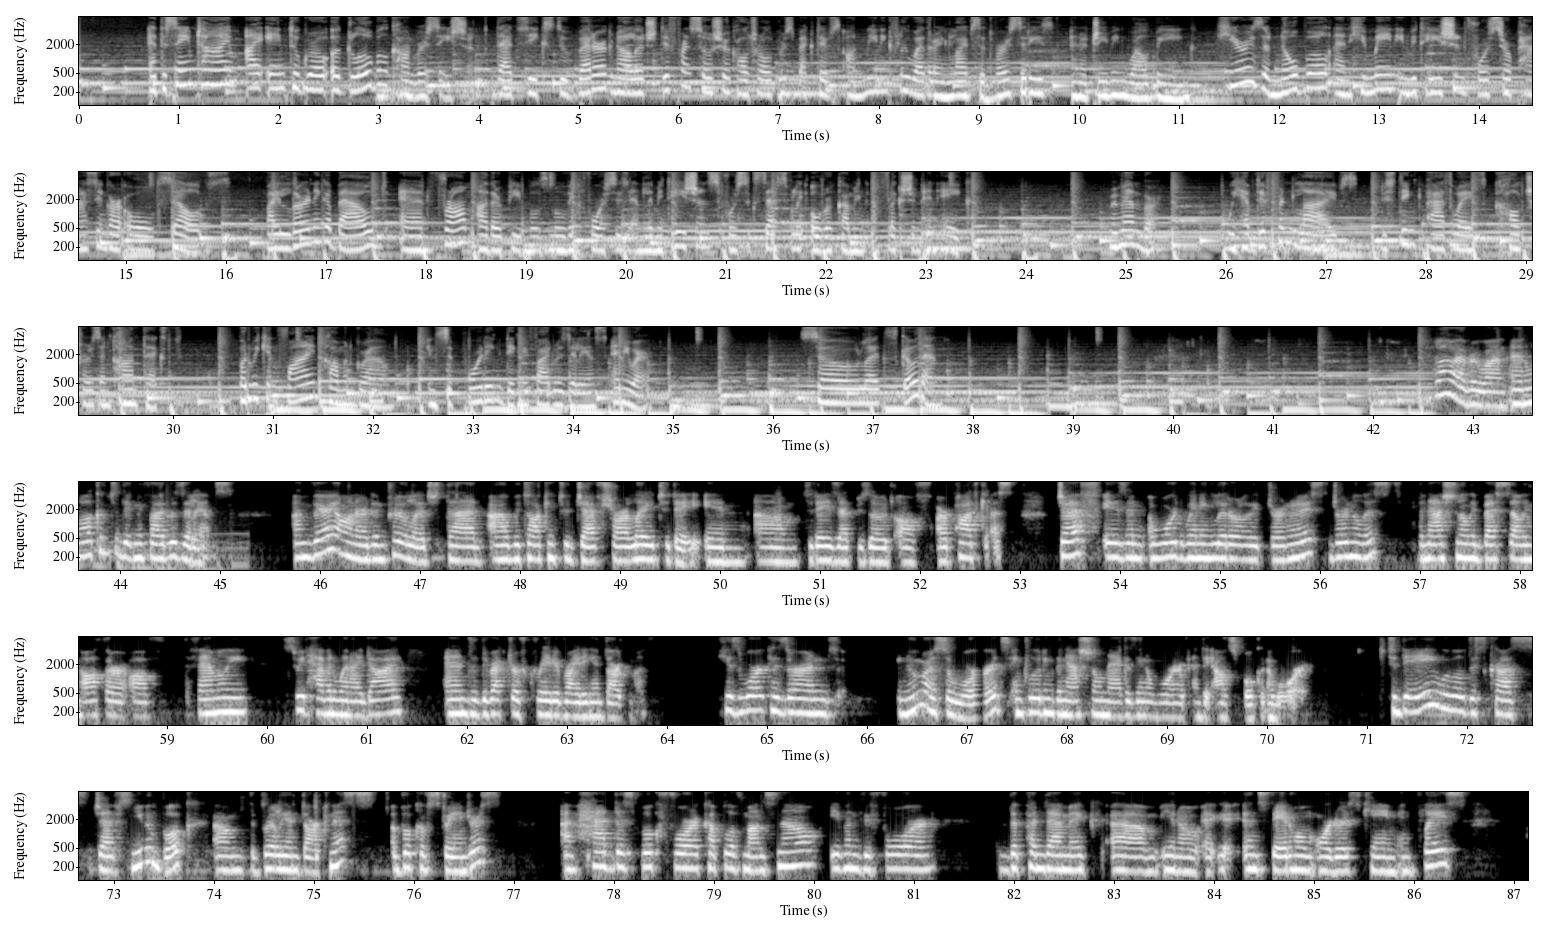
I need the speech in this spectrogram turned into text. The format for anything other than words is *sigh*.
At the same time, I aim to grow a global conversation that seeks to better acknowledge different sociocultural perspectives on meaningfully weathering life's adversities and achieving well being. Here is a noble and humane invitation for surpassing our old selves by learning about and from other people's moving forces and limitations for successfully overcoming affliction and ache. Remember, we have different lives, distinct pathways, cultures, and contexts but we can find common ground in supporting dignified resilience anywhere. So let's go then. Hello, everyone, and welcome to Dignified Resilience. I'm very honored and privileged that I'll be talking to Jeff Sharlet today in um, today's episode of our podcast. Jeff is an award-winning literary journalist, journalist, the nationally best-selling author of The Family, Sweet Heaven When I Die, and the director of creative writing at Dartmouth. His work has earned numerous awards, including the National Magazine Award and the Outspoken Award. Today, we will discuss Jeff's new book, um, The Brilliant Darkness, a book of strangers. I've had this book for a couple of months now, even before the pandemic, um, you know, and stay-at-home orders came in place.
